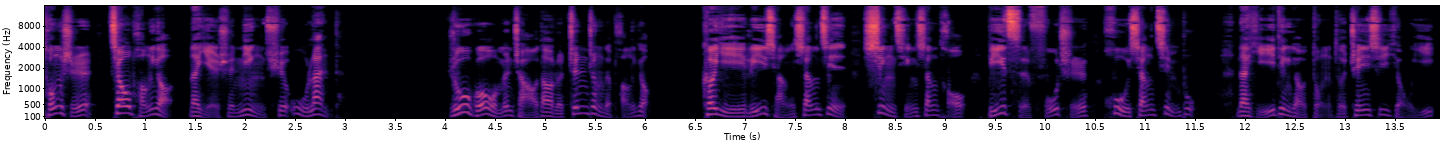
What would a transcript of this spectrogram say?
同时，交朋友那也是宁缺毋滥的。如果我们找到了真正的朋友，可以理想相近、性情相投、彼此扶持、互相进步，那一定要懂得珍惜友谊。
